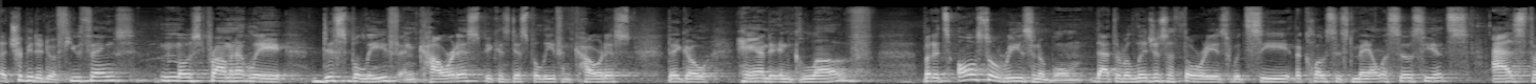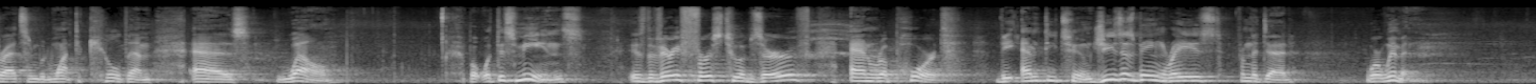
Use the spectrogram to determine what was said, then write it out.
attributed to a few things. Most prominently, disbelief and cowardice, because disbelief and cowardice, they go hand in glove. But it's also reasonable that the religious authorities would see the closest male associates as threats and would want to kill them as well. But what this means is the very first to observe and report the empty tomb, Jesus being raised from the dead, were women.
